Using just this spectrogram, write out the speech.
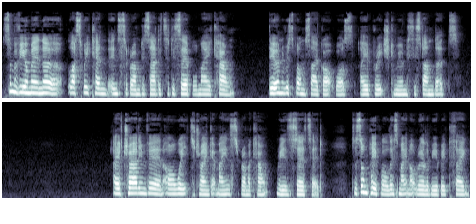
Some of you may know last weekend Instagram decided to disable my account. The only response I got was I have breached community standards. I have tried in vain all week to try and get my Instagram account reinstated. To some people, this might not really be a big thing,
